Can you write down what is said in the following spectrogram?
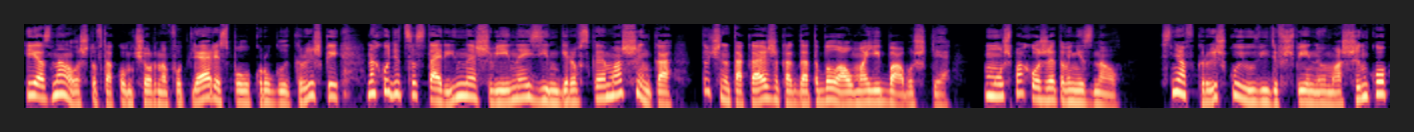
Я знала, что в таком черном футляре с полукруглой крышкой находится старинная швейная зингеровская машинка, точно такая же когда-то была у моей бабушки. Муж, похоже, этого не знал. Сняв крышку и увидев швейную машинку,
